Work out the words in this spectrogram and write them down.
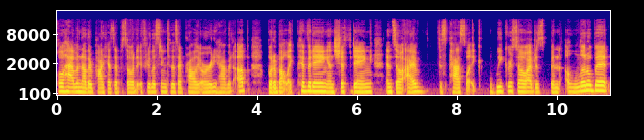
will have another podcast episode. If you're listening to this, I probably already have it up, but about like pivoting and shifting. And so I've this past like week or so, I've just been a little bit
